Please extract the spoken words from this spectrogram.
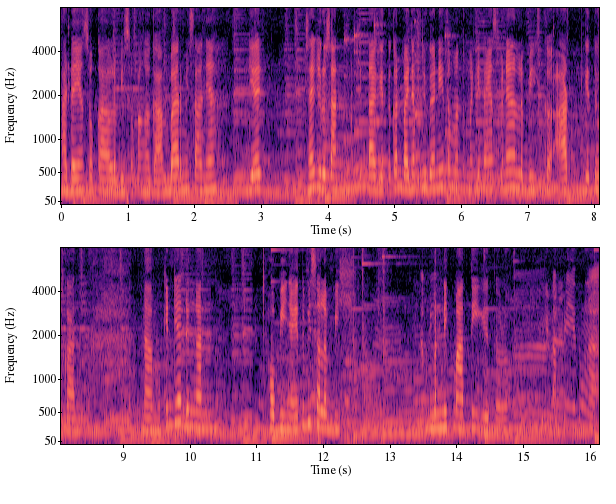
ada yang suka lebih suka ngegambar misalnya. Dia misalnya jurusan kita gitu. Kan banyak juga nih teman-teman kita yang sebenarnya lebih ke art gitu kan. Nah mungkin dia dengan hobinya itu bisa lebih tapi, menikmati gitu loh. Gimana? tapi itu nggak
